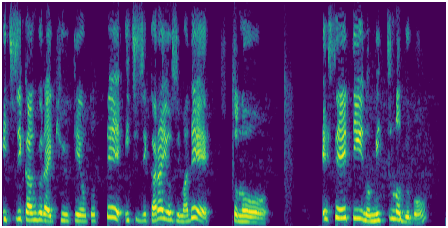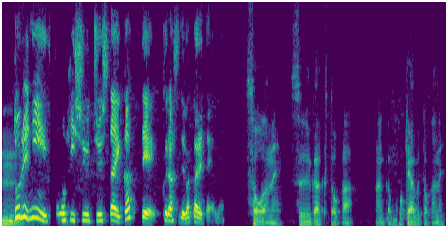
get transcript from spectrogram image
1時間ぐらい休憩をとって、1時から4時まで、その、SAT の3つの部門、うんどれにその日集中したいかってクラスで分かれたよね。そうだね。数学とか、なんかボキャブとかね。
